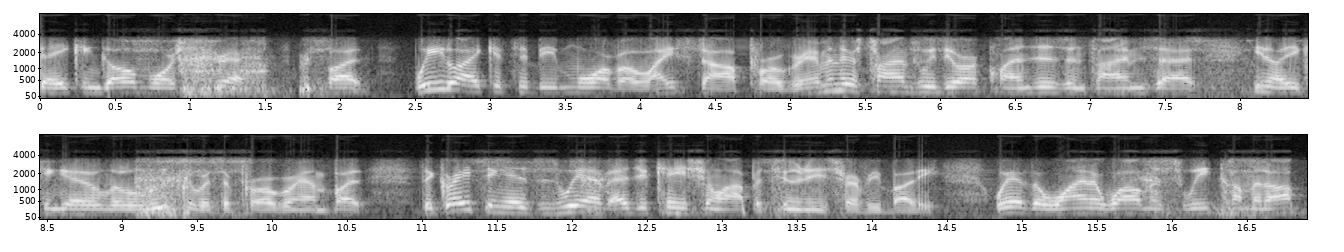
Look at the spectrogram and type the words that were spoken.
they can go more strict. But we like it to be more of a lifestyle program and there's times we do our cleanses and times that you know you can get a little looser with the program but the great thing is is we have educational opportunities for everybody we have the Weiner wellness week coming up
